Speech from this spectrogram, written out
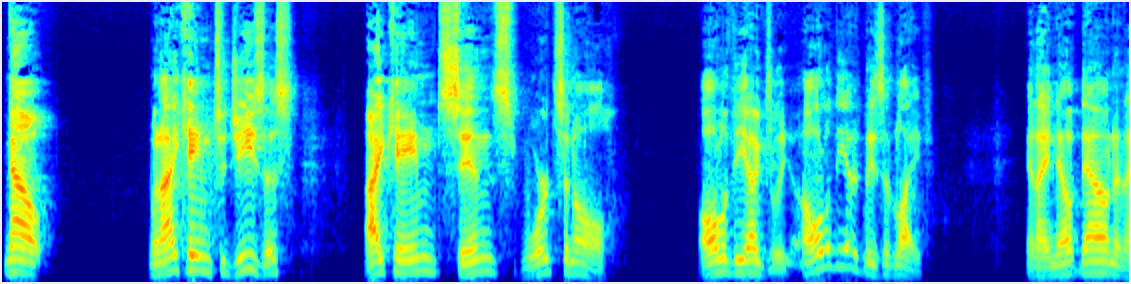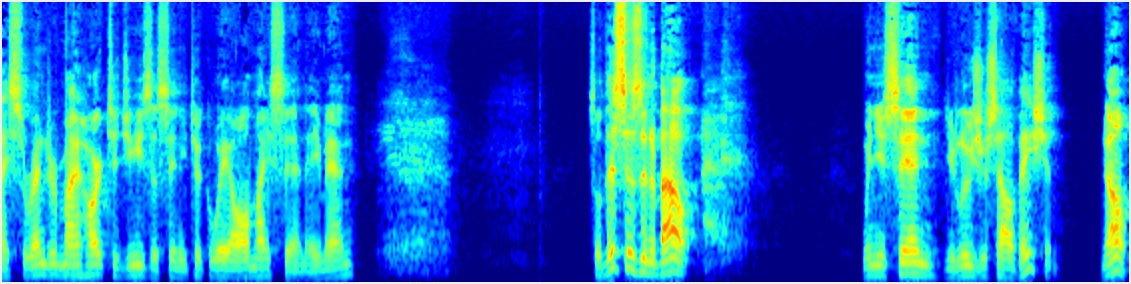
Now, when I came to Jesus, I came sins, warts and all. All of the ugly, all of the uglies of life. And I knelt down and I surrendered my heart to Jesus and he took away all my sin. Amen. Amen. So this isn't about when you sin, you lose your salvation. No.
